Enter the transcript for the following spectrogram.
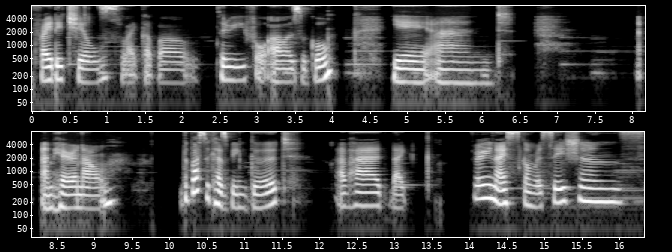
Friday chills like about three, four hours ago. Yeah, and I'm here now. The past week has been good. I've had like very nice conversations.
